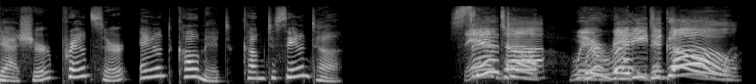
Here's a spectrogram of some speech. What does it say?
Dasher, Prancer, and Comet come to Santa. Santa, we're ready to go!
